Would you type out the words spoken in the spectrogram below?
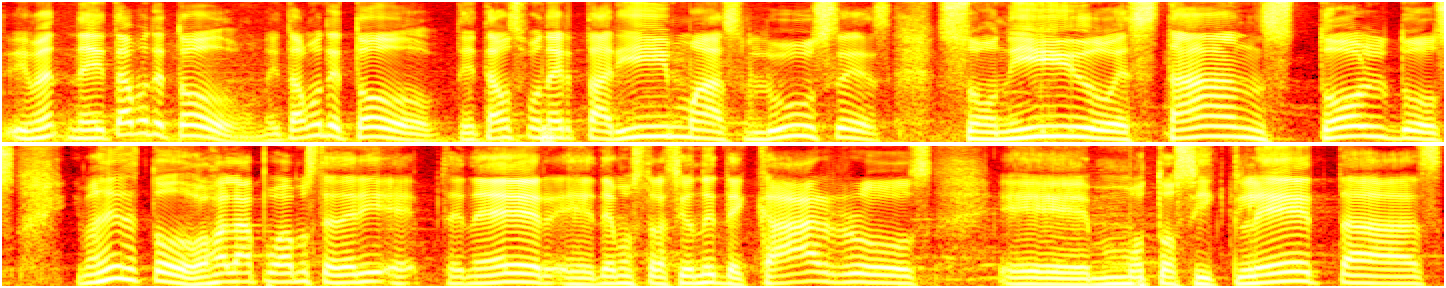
Necesitamos de todo, necesitamos de todo. Necesitamos poner tarimas, luces, sonido, stands, toldos, imagínense todo. Ojalá podamos tener, eh, tener demostraciones de carros, motocicletas,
